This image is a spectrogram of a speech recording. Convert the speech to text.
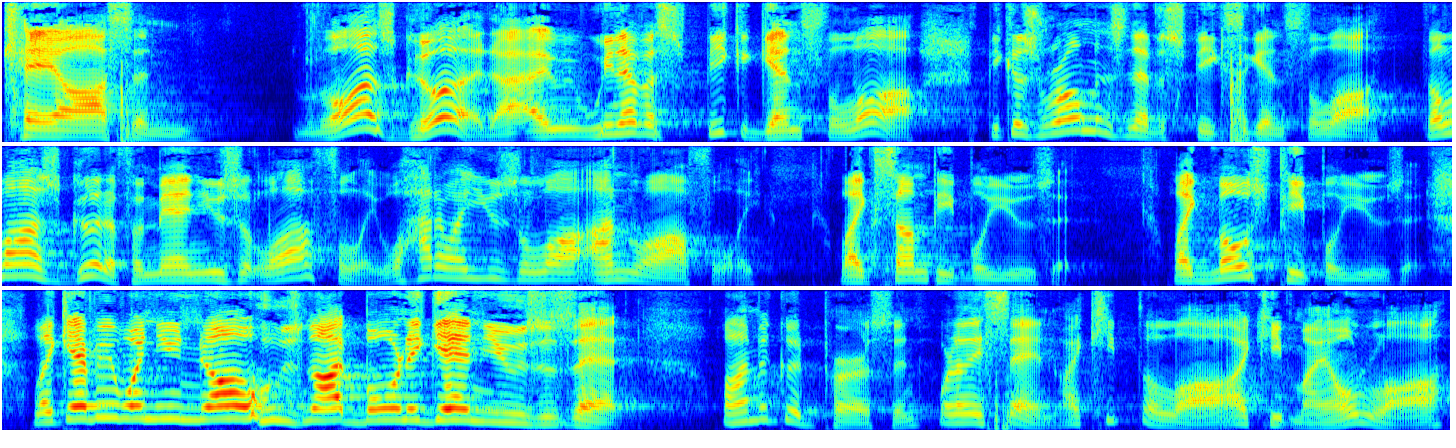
chaos and law is good. I, we never speak against the law because Romans never speaks against the law. The law is good if a man use it lawfully. Well, how do I use the law unlawfully? Like some people use it, like most people use it, like everyone you know who's not born again uses it. Well, I'm a good person. What are they saying? I keep the law, I keep my own law,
